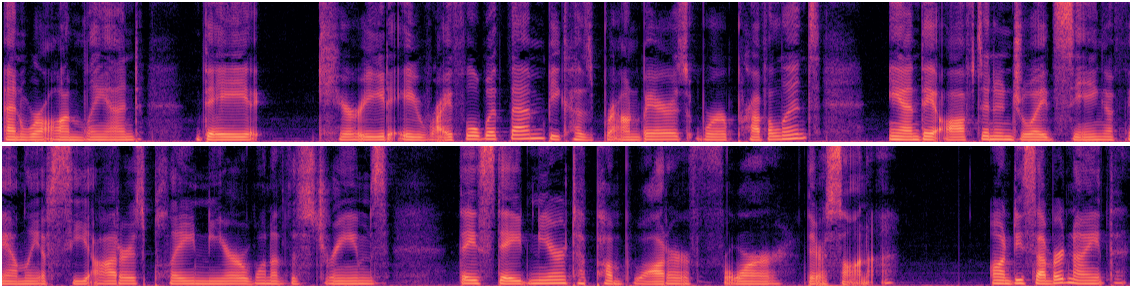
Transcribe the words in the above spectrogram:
and were on land, they carried a rifle with them because brown bears were prevalent, and they often enjoyed seeing a family of sea otters play near one of the streams they stayed near to pump water for their sauna. On December 9th,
